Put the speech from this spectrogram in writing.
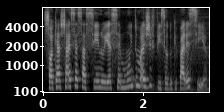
Só que achar esse assassino ia ser muito mais difícil do que parecia.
